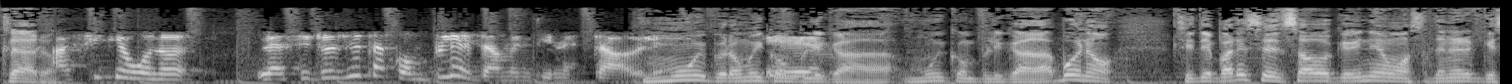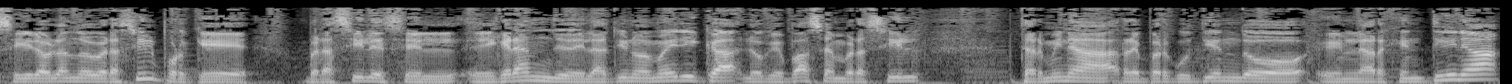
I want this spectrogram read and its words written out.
Claro. Así que bueno, la situación está completamente inestable. Muy, pero muy Eh, complicada, muy complicada. Bueno, si te parece, el sábado que viene vamos a tener que seguir hablando de Brasil, porque Brasil es el, el grande de Latinoamérica. Lo que pasa en Brasil termina repercutiendo en la Argentina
